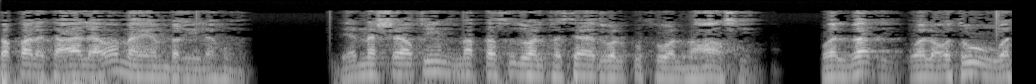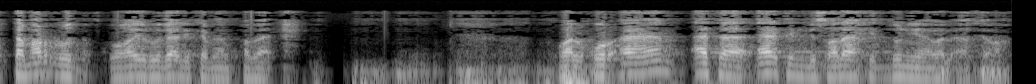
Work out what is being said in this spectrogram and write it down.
فقال تعالى وما ينبغي لهم لأن الشياطين مقاصدها الفساد والكفر والمعاصي والبغي والعتو والتمرد وغير ذلك من القبائح والقرآن أتى آت بصلاح الدنيا والآخرة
